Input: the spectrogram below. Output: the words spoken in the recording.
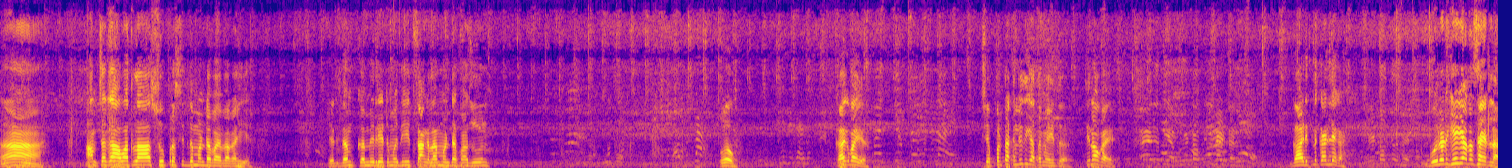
हा. आमच्या गावातला सुप्रसिद्ध मंडप आहे बघा हे. एकदम कमी रेटमध्ये चांगला मंडप अजून. हो काय बाई? चप्पल टाकली होती की आता मी इथं? ती नाव काय? गाडीतनं काढले का? बुलेट घे आता साईडला.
